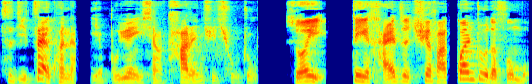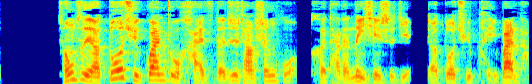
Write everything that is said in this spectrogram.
自己再困难也不愿意向他人去求助，所以对孩子缺乏关注的父母。从此要多去关注孩子的日常生活和他的内心世界，要多去陪伴他，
